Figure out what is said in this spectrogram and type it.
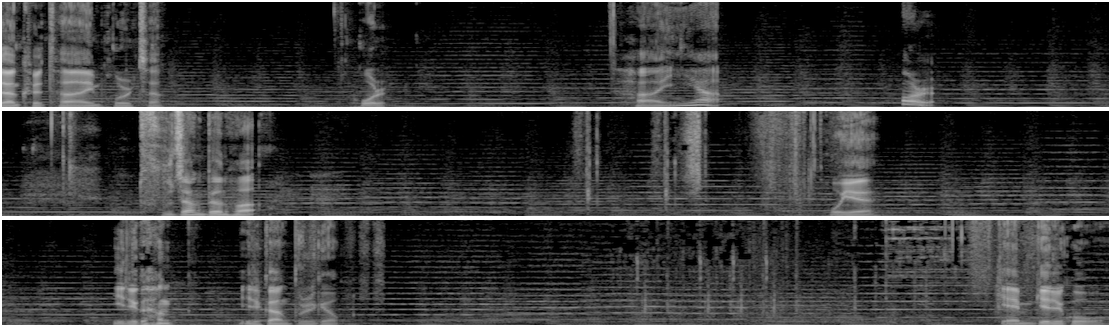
심장 클 타임 홀짝. 홀. 하이야 헐두장 변화 오예 일강 일강 불격 게임 길고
